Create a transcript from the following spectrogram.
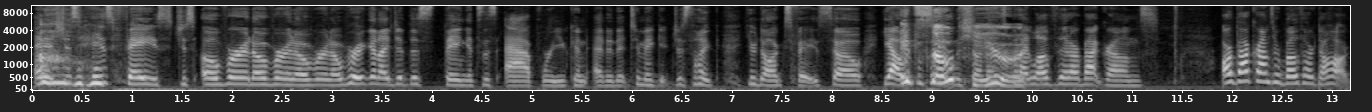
and it's just oh. his face just over and over and over and over again. I did this thing. It's this app where you can edit it to make it just like your dog's face. So yeah, we it's can put so it in the cute. Show notes, but I love that our backgrounds, our backgrounds are both our dog.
